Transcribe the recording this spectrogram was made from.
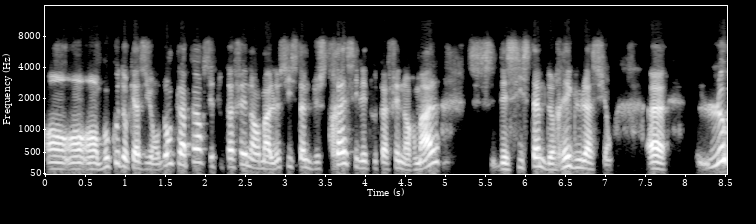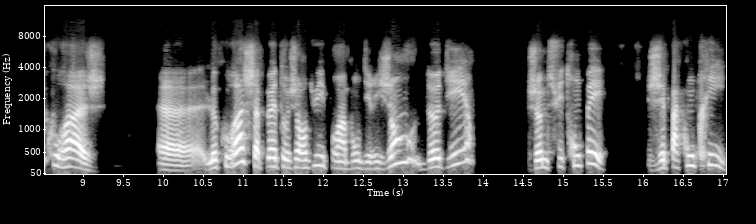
en, beaucoup d'occasions. Donc la peur, c'est tout à fait normal. Le système du stress, il est tout à fait normal. Des systèmes de régulation. Euh, le courage, le courage, ça peut être aujourd'hui pour un bon dirigeant de dire je me suis trompé, j'ai pas compris,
